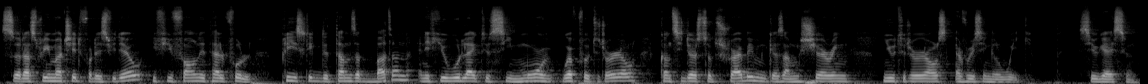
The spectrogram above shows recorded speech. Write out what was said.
So that's pretty much it for this video. If you found it helpful, please click the thumbs up button. And if you would like to see more Webflow tutorial, consider subscribing because I'm sharing new tutorials every single week. See you guys soon.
